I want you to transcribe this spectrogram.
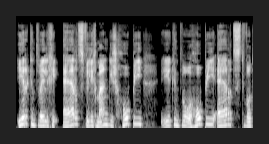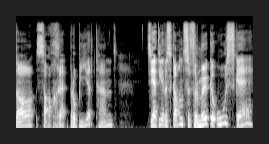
irgendwelche Ärzte, vielleicht manchmal Hobby, irgendwo Hobbyärzte, die da Sachen probiert haben. Sie hat ihr das ganze Vermögen ausgegeben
